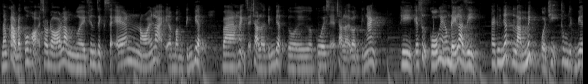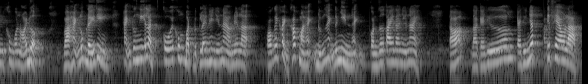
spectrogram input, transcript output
giám khảo đặt câu hỏi sau đó là người phiên dịch sẽ nói lại bằng tiếng Việt và Hạnh sẽ trả lời tiếng Việt rồi cô ấy sẽ trả lời bằng tiếng Anh. Thì cái sự cố ngày hôm đấy là gì? Cái thứ nhất là mic của chị thông dịch viên không có nói được và hạnh lúc đấy thì hạnh cứ nghĩ là cô ấy không bật được lên hay như thế nào nên là có cái khoảnh khắc mà hạnh đứng hạnh cứ nhìn hạnh còn giơ tay ra như thế này. Đó là cái thứ cái thứ nhất. Tiếp theo là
